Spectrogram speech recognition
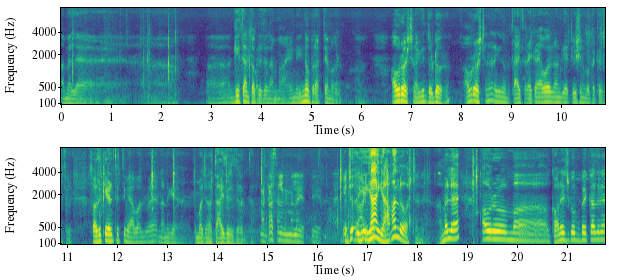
ಆಮೇಲೆ ಗೀತಾ ಅಂತ ಒಬ್ಬರಿದ್ದಾರೆ ನಮ್ಮ ಇನ್ನು ಇನ್ನೊಬ್ಬರು ಅತ್ತೆ ಮಗಳು. ಅವರು ಅಷ್ಟೇ, ನನಗಿಂತ ದೊಡ್ಡವರು. ಅವರು ಅಷ್ಟೇ ನನಗೆ ಇನ್ನೊಂದು ತಾಯ್ತಾರೆ ಯಾಕಂದರೆ ಯಾವಾಗಲೂ ಯಾವಾಗ ನನಗೆ ಟ್ಯೂಷನ್ಗೆ ಹೋಗ್ಬೇಕಾಗಿರ್ತಿಲ್ಲ ಸೊ ಅದಕ್ಕೆ ಹೇಳ್ತಿರ್ತೀವಿ ಯಾವಾಗಲೂ ನನಗೆ ತುಂಬ ಜನ ತಾಯ್ದಿರಿದ್ದಾರಂತ ಮಡ್ರಸಲ್ಲಿ ನಿಮ್ಮೆಲ್ಲ ಎತ್ತಿ ಯಾ ಯಾವಾಗಲೂ ಅಷ್ಟೇ ಆಮೇಲೆ ಅವರು ಕಾಲೇಜ್ಗೆ ಹೋಗ್ಬೇಕಾದ್ರೆ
